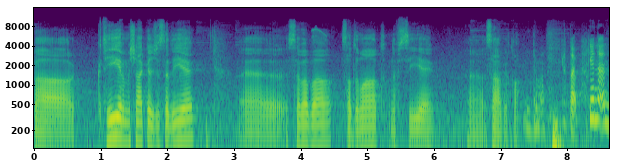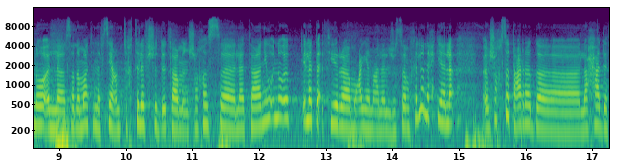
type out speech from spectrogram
فكثير مشاكل جسدية آه سببها صدمات نفسية سابقة. تمام. طيب حكينا إنه الصدمات النفسية عم تختلف شدتها من شخص لثاني وإنه لها تأثير معين على الجسم. خلينا نحكي هلأ شخص تعرض لحادث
